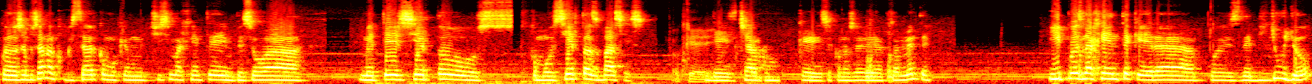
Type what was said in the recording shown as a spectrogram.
Cuando se empezaron a conquistar, como que muchísima gente empezó a meter ciertos, como ciertas bases del charro que se conoce actualmente. Y pues la gente que era pues de Villuyo,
